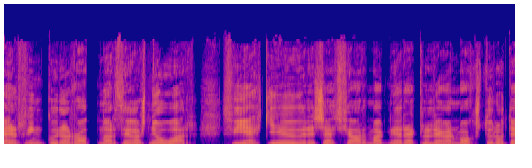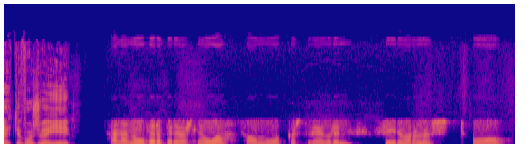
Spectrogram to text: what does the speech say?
En ringurinn rofnar þegar snjóar því ekki hefur verið sett fjármagnir reglulegan mokstur á Dettifossvegi. Þannig að nú fyrir að byrja að snjóa þá lokast vegurinn fyrirvara löst og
